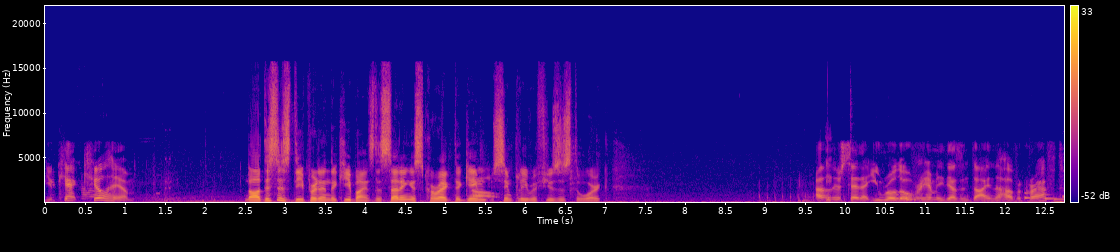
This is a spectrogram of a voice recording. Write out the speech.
You can't kill him. No, this is deeper than the keybinds. The setting is correct. The game Oh. simply refuses to work. I don't understand that. You rolled over him and he doesn't die in the hovercraft.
